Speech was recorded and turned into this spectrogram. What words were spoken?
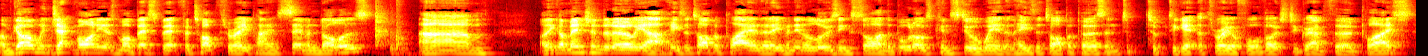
I'm going with Jack Viney as my best bet for top three, paying seven dollars. Um, I think I mentioned it earlier. He's the type of player that even in a losing side, the Bulldogs can still win, and he's the type of person to, to, to get the three or four votes to grab third place.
